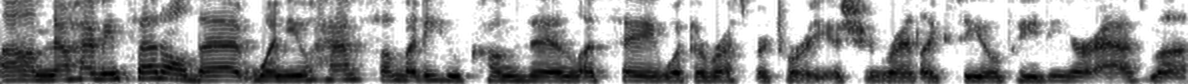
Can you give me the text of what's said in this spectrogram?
um, now, having said all that, when you have somebody who comes in, let's say with a respiratory issue, right, like COPD or asthma,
